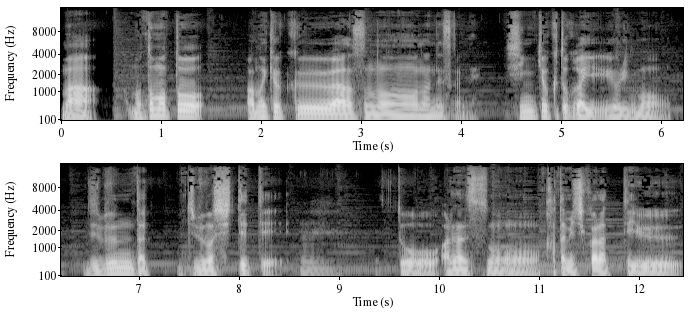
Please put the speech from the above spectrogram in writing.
まあ、もともと、あの曲は、その、何ですかね、新曲とかよりも、自分た自分は知ってて、うん。と、あれなんです、その、片道からっていう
